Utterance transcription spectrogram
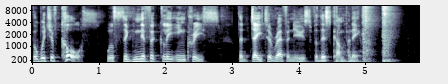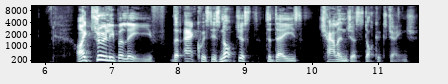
but which, of course, will significantly increase the data revenues for this company. I truly believe that Aquis is not just today's challenger stock exchange,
